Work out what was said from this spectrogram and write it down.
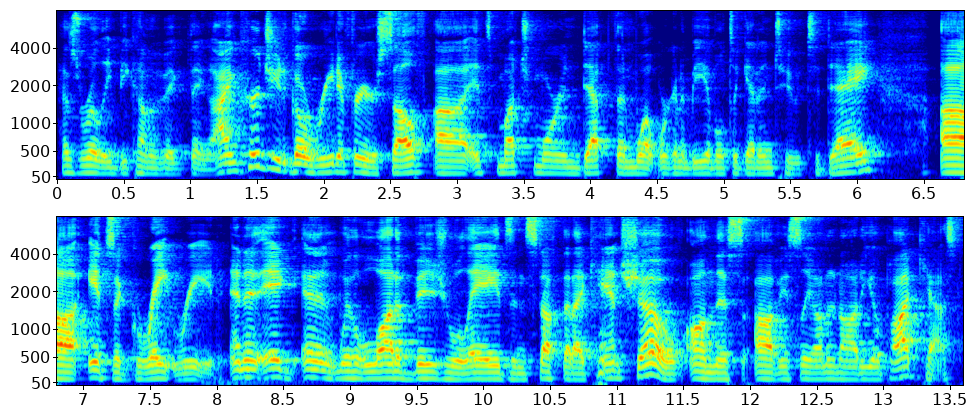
has really become a big thing. I encourage you to go read it for yourself. Uh, it's much more in depth than what we're going to be able to get into today. Uh, it's a great read, and, it, it, and with a lot of visual aids and stuff that I can't show on this, obviously on an audio podcast.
